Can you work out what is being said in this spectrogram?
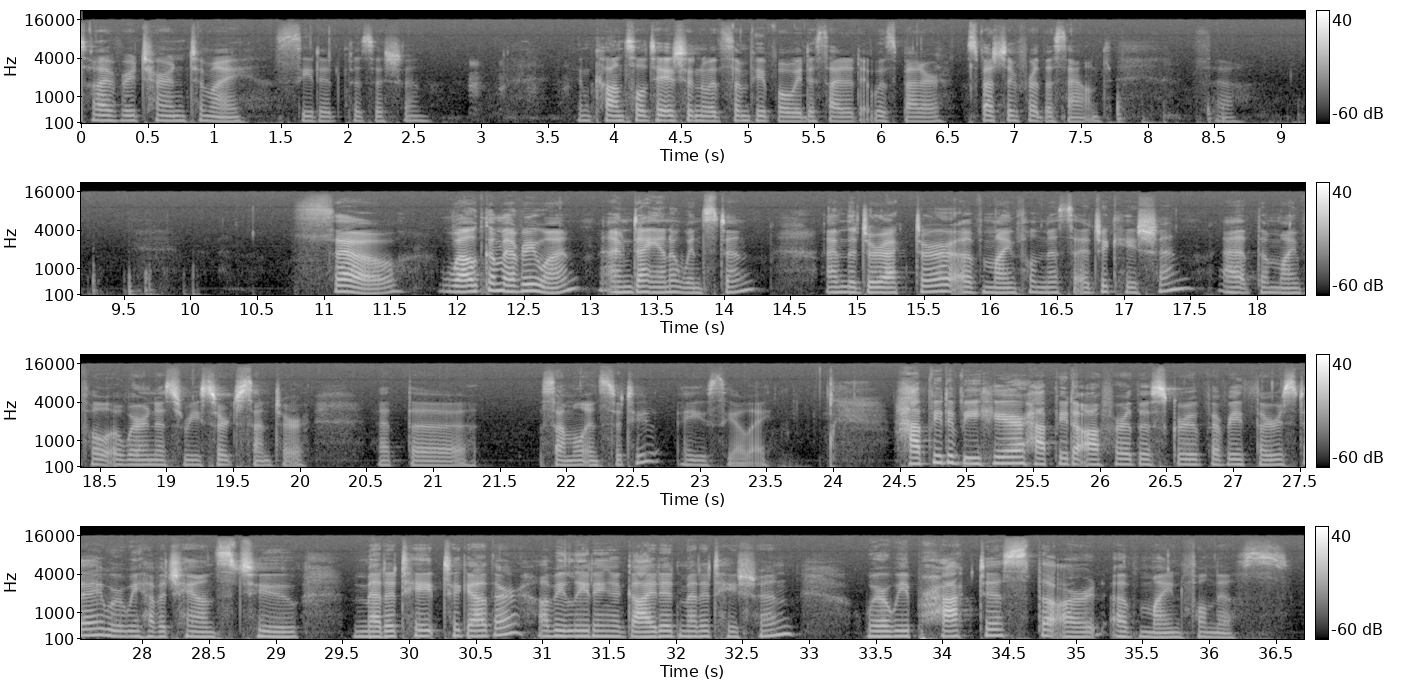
So I've returned to my seated position. In consultation with some people, we decided it was better, especially for the sound. So, so welcome everyone. I'm Diana Winston. I'm the director of mindfulness education at the Mindful Awareness Research Center at the Semel Institute at UCLA. Happy to be here, happy to offer this group every Thursday where we have a chance to meditate together. I'll be leading a guided meditation where we practice the art of mindfulness.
